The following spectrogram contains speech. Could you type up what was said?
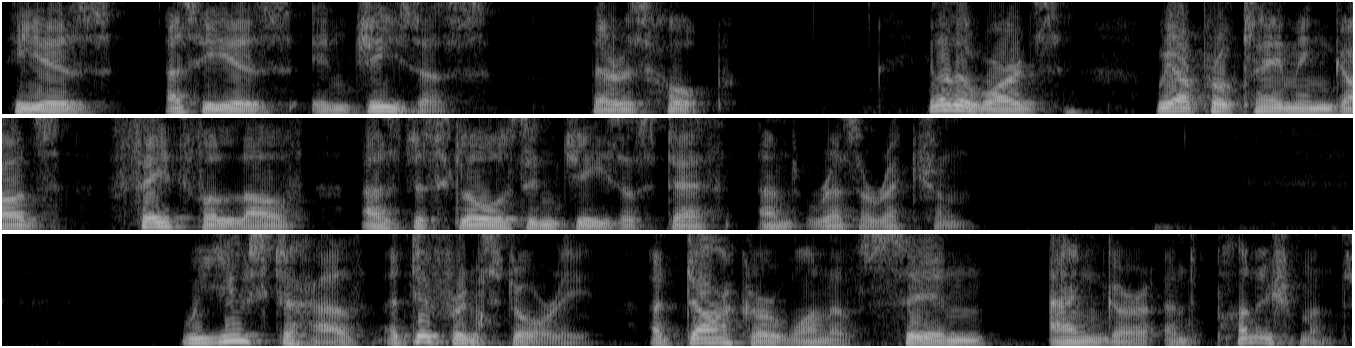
He is as he is in Jesus, there is hope. In other words, we are proclaiming God's faithful love as disclosed in Jesus' death and resurrection. We used to have a different story, a darker one of sin, anger, and punishment.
